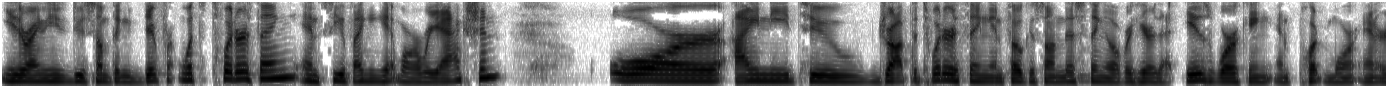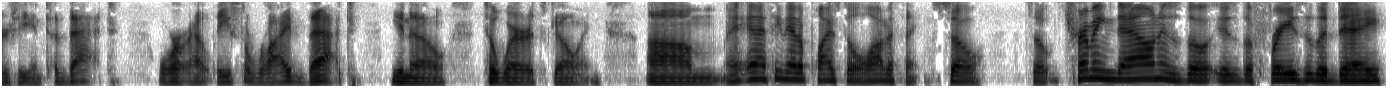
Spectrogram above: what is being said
Either I need to do something different with the Twitter thing and see if I can get more reaction, or I need to drop the Twitter thing and focus on this thing over here that is working and put more energy into that, or at least ride that, you know, to where it's going. Um, and I think that applies to a lot of things. So, so trimming down is the is the phrase of the day.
